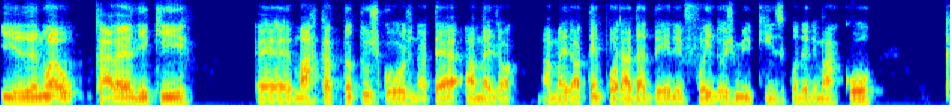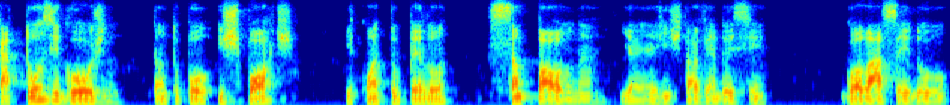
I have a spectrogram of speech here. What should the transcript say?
E ele não é o cara ali que é, marca tantos gols, né? Até a melhor, a melhor temporada dele foi em 2015, quando ele marcou 14 gols, né? tanto por esporte e quanto pelo São Paulo, né? E aí a gente tá vendo esse golaço aí do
